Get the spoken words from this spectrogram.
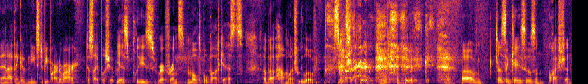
and I think it needs to be part of our discipleship. Yes, please reference multiple podcasts about how much we love scripture. um, just in case it was in question.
